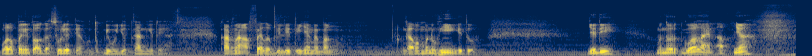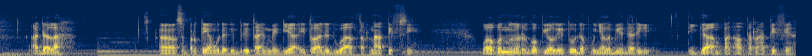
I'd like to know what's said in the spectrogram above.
Walaupun itu agak sulit ya untuk diwujudkan gitu ya. Karena availability-nya memang nggak memenuhi gitu. Jadi menurut gue line up-nya adalah uh, seperti yang udah diberitain media itu ada dua alternatif sih walaupun menurut gue Pioli itu udah punya lebih dari 3-4 alternatif ya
